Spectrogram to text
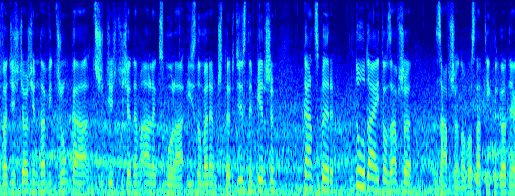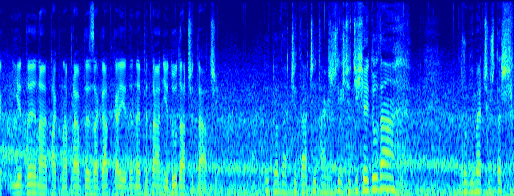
28 Dawid Żunka, 37 Alex Mula i z numerem 41 Kacper Duda i to zawsze, zawsze, no w ostatnich tygodniach jedyna tak naprawdę zagadka, jedyne pytanie, Duda czy Taczy? Duda czy tak. Rzeczywiście dzisiaj Duda. Drugi mecz już też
